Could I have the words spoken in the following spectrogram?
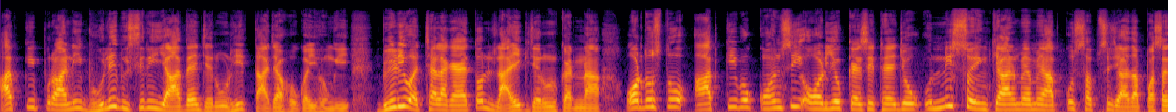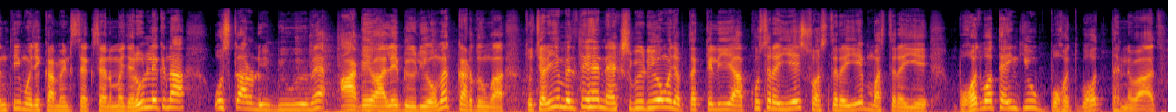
आपकी पुरानी भूली बिसरी यादें ज़रूर ही ताज़ा हो गई होंगी। वीडियो अच्छा लगा है तो लाइक ज़रूर करना। और दोस्तों, आपकी वो कौन सी ऑडियो कैसेट है जो उन्नीस सौ इक्यानवे में आपको सबसे ज़्यादा पसंद थी, मुझे कमेंट सेक्शन में ज़रूर लिखना। उसका रिव्यू मैं आगे वाले वीडियो में कर दूँगा। तो चलिए मिलते हैं नेक्स्ट वीडियो में। जब तक के लिए आप खुश रहिए, स्वस्थ रहिए, मस्त रहिए। बहुत बहुत थैंक यू बहुत बहुत धन्यवाद।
